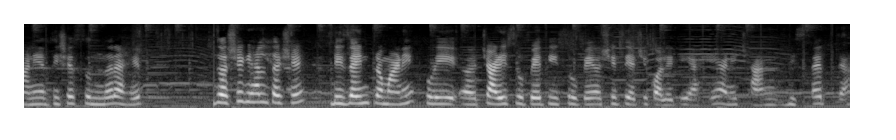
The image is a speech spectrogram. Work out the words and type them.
आणि अतिशय सुंदर आहेत. जसे घ्याल तसे डिझाईनप्रमाणे थोडी चाळीस रुपये तीस रुपये अशीच याची क्वालिटी आहे आणि छान दिसत आहेत त्या.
